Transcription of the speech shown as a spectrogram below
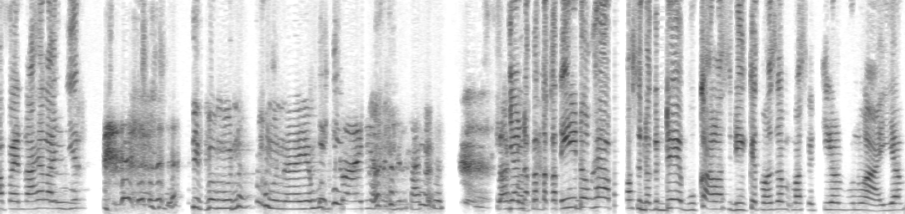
ngapain Rahel anjir. si pembunuh pembunuh ayam Ayam takut. Takut. Yang deket-deket ini dong Hel. Pas sudah gede buka lah sedikit. Masa mas kecil bunuh ayam.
